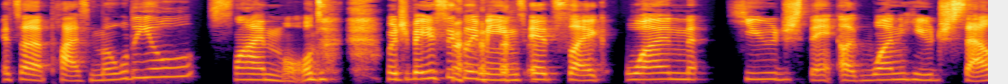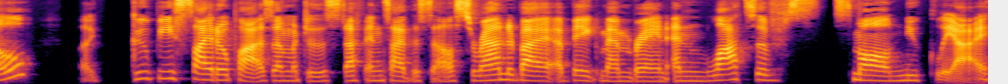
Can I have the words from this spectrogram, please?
It's a plasmodial slime mold, which basically means it's like one huge thing, like one huge cell, like goopy cytoplasm, which is the stuff inside the cell, surrounded by a big membrane and lots of small nuclei,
